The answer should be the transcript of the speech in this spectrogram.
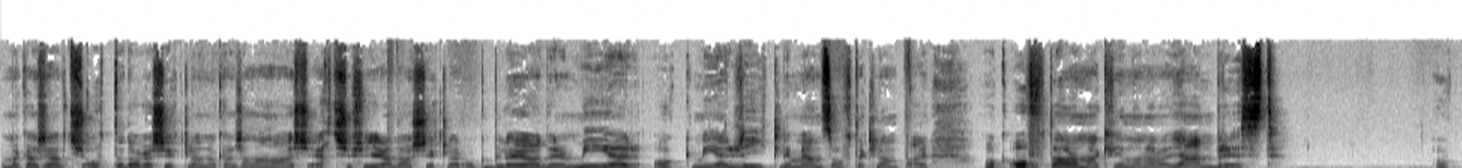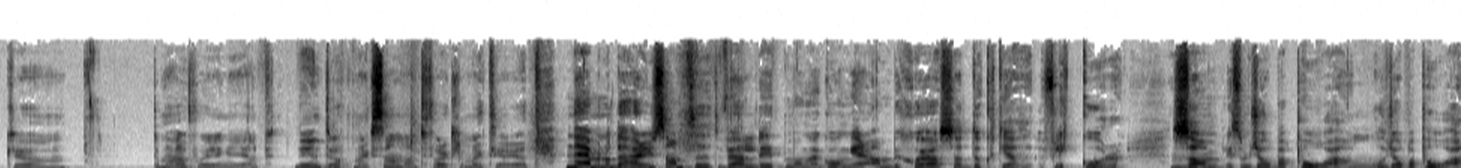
Man kanske har haft 28 dagars cyklar, nu kanske man har 21-24 dagars cyklar och blöder mer och mer riklig mens, ofta klumpar. Och ofta har de här kvinnorna då järnbrist. Och um, de här får ju ingen hjälp. Det är inte uppmärksammat för klimakteriet. Nej, men och det här är ju samtidigt väldigt många gånger ambitiösa, duktiga flickor mm. som liksom jobbar på mm. och jobbar på.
